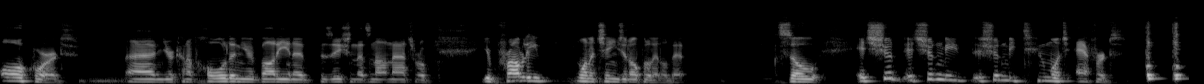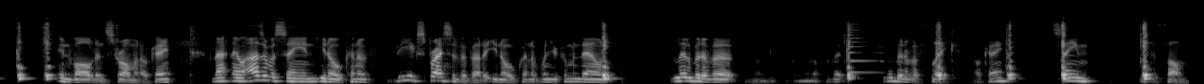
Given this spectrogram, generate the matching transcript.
awkward and you're kind of holding your body in a position that's not natural, you probably want to change it up a little bit. So it should it shouldn't be there shouldn't be too much effort involved in strumming. Okay. Now, now as I was saying, you know, kind of be expressive about it. You know, kind of when you're coming down, a little bit of a bring it up a bit, little bit of a flick. Okay. Same with the thumb.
